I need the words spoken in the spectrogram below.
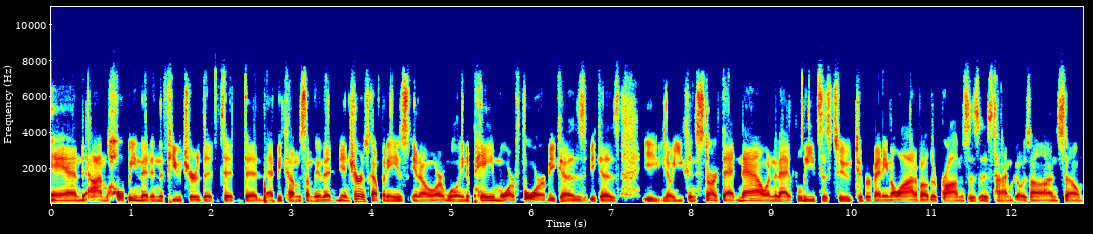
And i'm hoping that in the future that that that that becomes something that insurance companies you know are willing to pay more for because because you, know you can start that now and that leads us to to preventing a lot of other problems as, as time goes on. So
